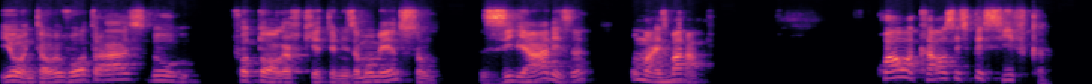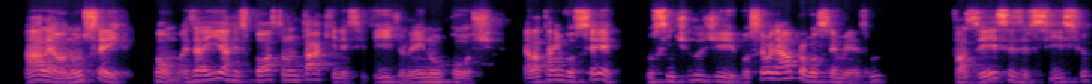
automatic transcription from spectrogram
E eu, então eu vou atrás do fotógrafo que eterniza momentos, são zilhares, né? O mais barato. Qual a causa específica? Ah, Léo, não sei. Bom, mas aí a resposta não está aqui nesse vídeo, nem no post. Ela está em você, no sentido de você olhar para você mesmo, fazer esse exercício,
